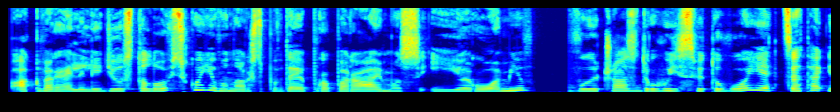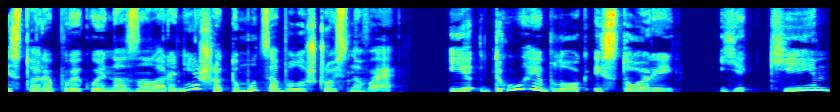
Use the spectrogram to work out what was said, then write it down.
акварелі Лідію Столовської. Вона розповідає про Параймос і Ромів в час Другої світової. Це та історія, про яку я не знала раніше, тому це було щось нове. І другий блок історій, які,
